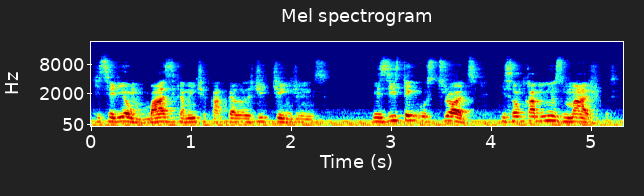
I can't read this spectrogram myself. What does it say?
que seriam basicamente capelas de changelings, existem os Trods, que são caminhos mágicos.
